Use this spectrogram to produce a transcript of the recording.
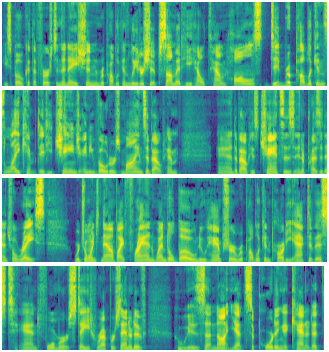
He spoke at the First in the Nation Republican Leadership Summit. He held town halls. Did Republicans like him? Did he change any voters' minds about him and about his chances in a presidential race? We're joined now by Fran Wendelboe, New Hampshire Republican Party activist and former state representative, who is uh, not yet supporting a candidate.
